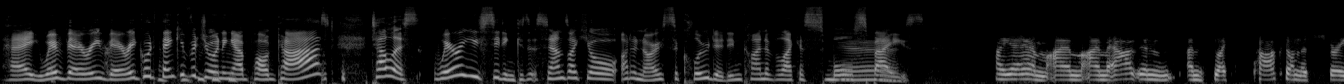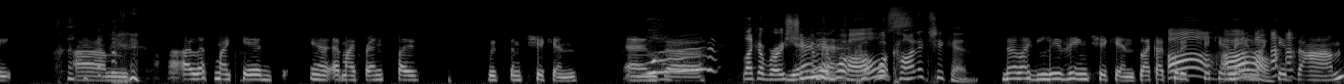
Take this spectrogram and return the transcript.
Hey, we're very, very good. Thank you for joining our podcast. Tell us, where are you sitting? Because it sounds like you're, I don't know, secluded in kind of like a small Yeah. space. I am. I'm. I'm out and I'm like parked on the street. Um, I left my kids you know, at my friend's place with some chickens, and uh, Like a roast Yeah. chicken Yeah, from what, Coles. what kind of chicken? They're like living chickens. Like I put Oh, a chicken oh. in my kid's arms,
